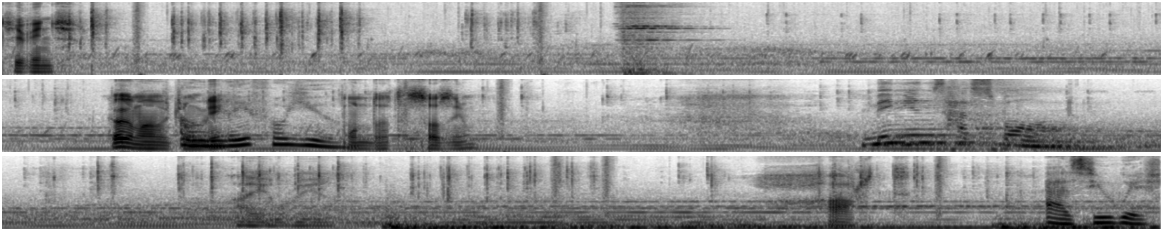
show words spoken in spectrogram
9. Kogo mamy w dżungli? Only for you. Mundo to co z nim? Minions have spawned. As you wish.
